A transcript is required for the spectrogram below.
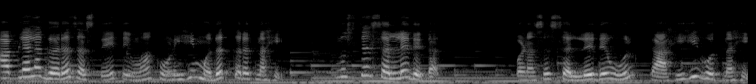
आपल्याला गरज असते तेव्हा कोणीही मदत करत नाही. नुसते सल्ले देतात. पण असं सल्ले देऊन काहीही होत नाही.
